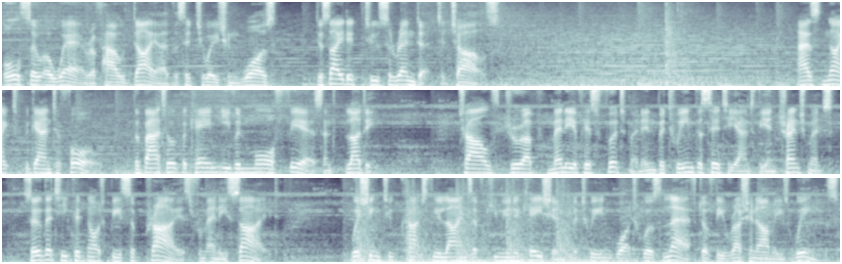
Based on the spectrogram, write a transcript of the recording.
also aware of how dire the situation was, decided to surrender to Charles. As night began to fall, the battle became even more fierce and bloody. Charles drew up many of his footmen in between the city and the entrenchments so that he could not be surprised from any side. Wishing to cut the lines of communication between what was left of the Russian army's wings,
